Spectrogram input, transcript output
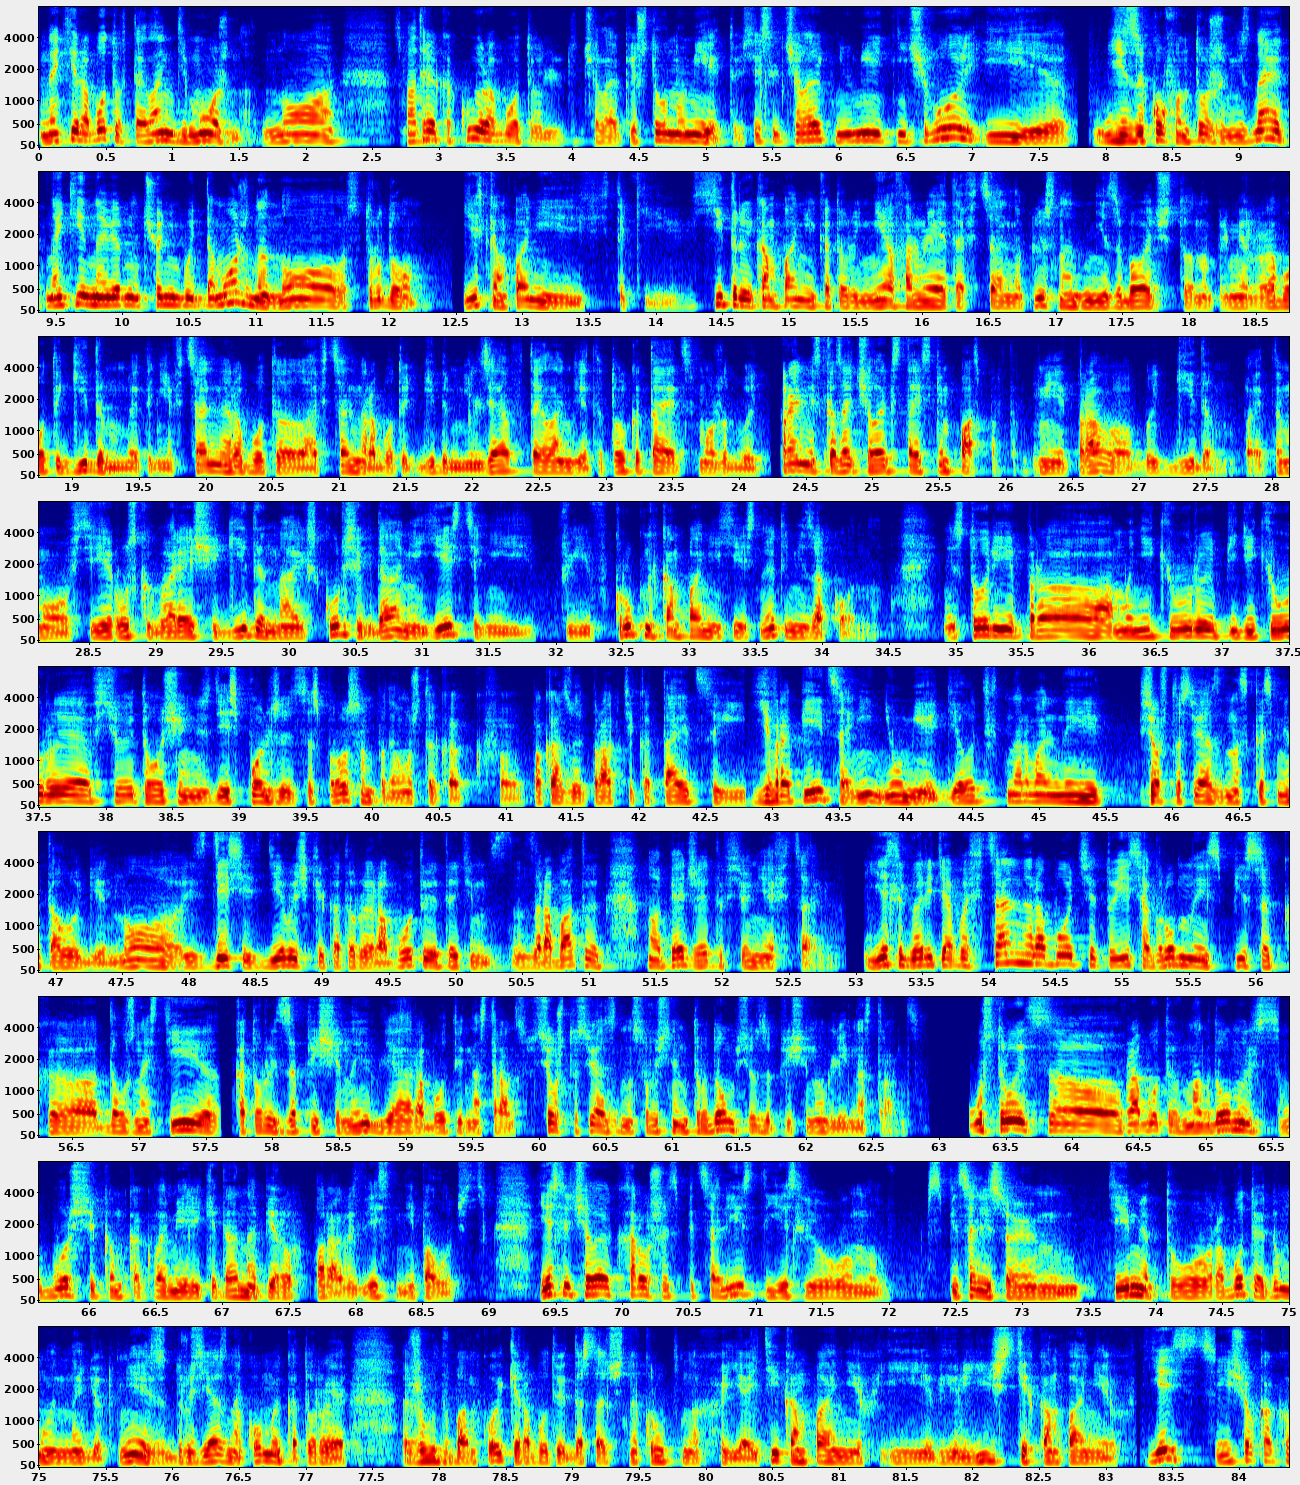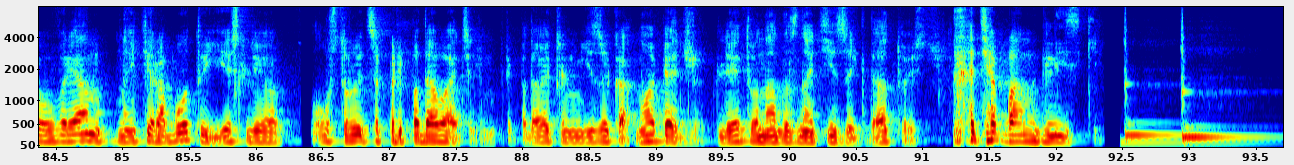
Найти работу в Таиланде можно, но смотря какую работу человек и что он умеет. То есть, если человек не умеет ничего и языков он тоже не знает, найти, наверное, что-нибудь да можно, но с трудом. Есть компании, такие хитрые компании, которые не оформляют официально. Плюс надо не забывать, что, например, работа гидом – это не официальная работа. Официально работать гидом нельзя в Таиланде. Это только таец может быть. Правильно сказать, человек с тайским паспортом имеет право быть гидом. Поэтому все русскоговорящие гиды на экскурсиях, да, они есть, они и в крупных компаниях есть, но это незаконно. Истории про маникюры, педикюры, все это очень здесь пользуется спросом, потому что, как показывает практика, тайцы и европейцы, они не умеют делать нормальные все, что связано с косметологией. Но здесь есть девочки, которые работают этим, зарабатывают. Но опять же, это все неофициально. Если говорить об официальной работе, то есть огромный список э, должностей, которые запрещены для работы иностранцев. Все, что связано с ручным трудом, все запрещено для иностранцев. Устроиться в работу в Макдональдс уборщиком, как в Америке, да, на первых порах здесь не получится. Если человек хороший специалист, если он специалист в своем теме, то работу, я думаю, он найдет. У меня есть друзья, знакомые, которые живут в Бангкоке, работают в достаточно крупных и IT-компаниях, и в юридических компаниях. Есть еще как вариант найти работу, если устроиться преподавателем, преподавателем языка. Но опять же, для этого надо знать язык, да, то есть хотя бы английский.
